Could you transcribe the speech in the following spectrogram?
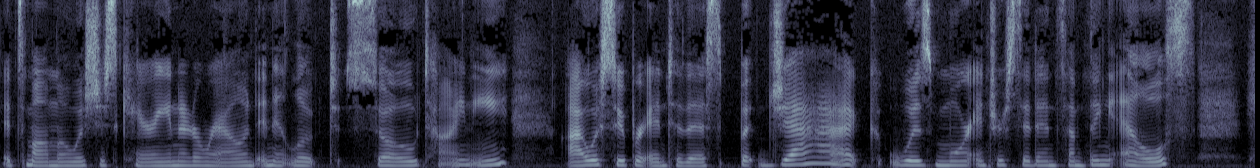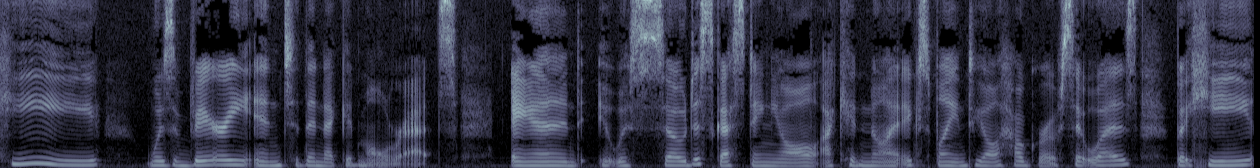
Its mama was just carrying it around and it looked so tiny. I was super into this, but Jack was more interested in something else. He was very into the naked mole rats. And it was so disgusting, y'all. I cannot explain to y'all how gross it was, but he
